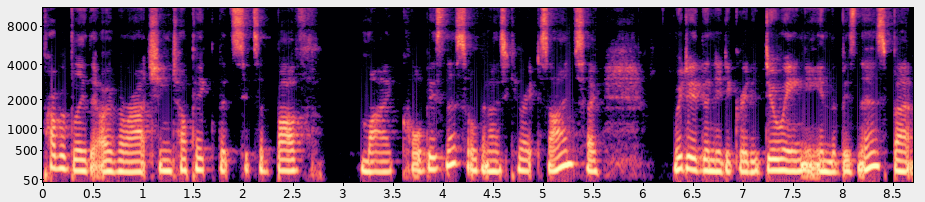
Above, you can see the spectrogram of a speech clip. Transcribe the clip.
probably the overarching topic that sits above my core business, Organize, Curate, Design. So we do the nitty gritty doing in the business, but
